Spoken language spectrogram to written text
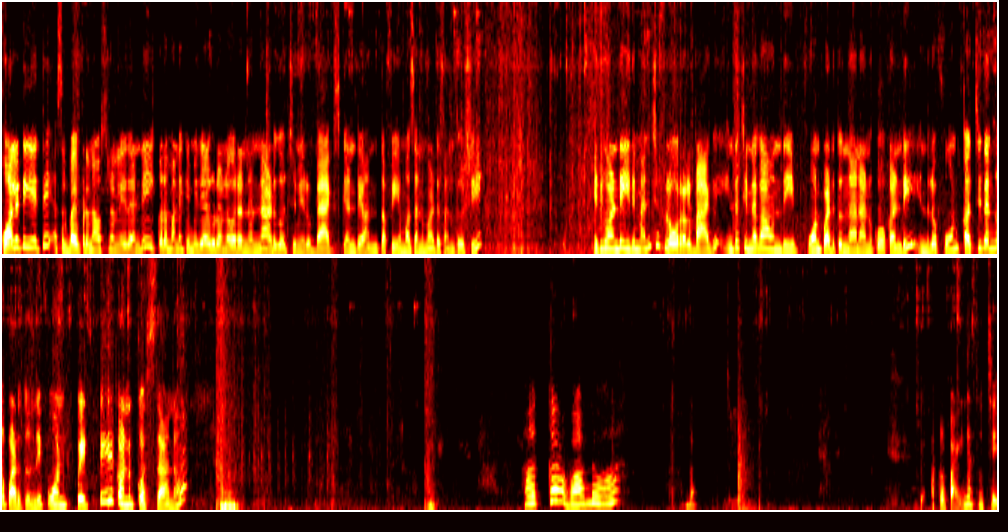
క్వాలిటీ అయితే అసలు భయపడని అవసరం లేదండి. ఇక్కడ మనకి మిర్యాలగూడెంలో ఎవరైనా ఉన్నా అడగొచ్చు మీరు. బ్యాగ్స్ కంటే అంత ఫేమస్ అనమాట సంతోషి. ఇదిగోండి ఇది మంచి ఫ్లోరల్ బ్యాగ్ ఇంత చిన్నగా ఉంది ఫోన్ పడుతుందా అని అనుకోకండి. ఇందులో ఫోన్ ఖచ్చితంగా పడుతుంది. ఫోన్ పెట్టి కొనుక్కొస్తాను. అక్క బాగున్నావా? అక్కడ పైన స్విచ్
